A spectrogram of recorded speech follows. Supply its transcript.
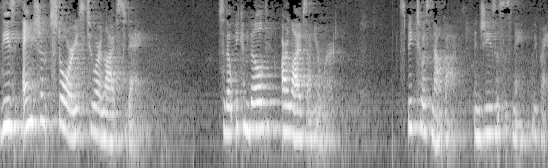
these ancient stories to our lives today so that we can build our lives on your word. Speak to us now, God. In Jesus' name we pray.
